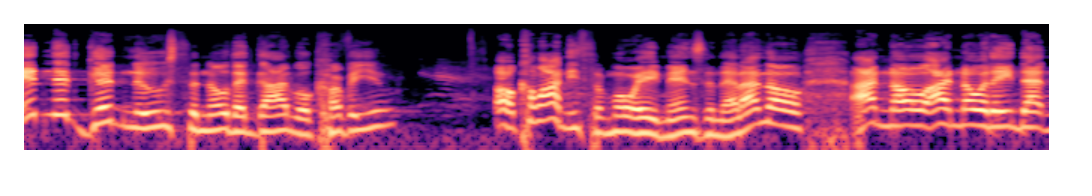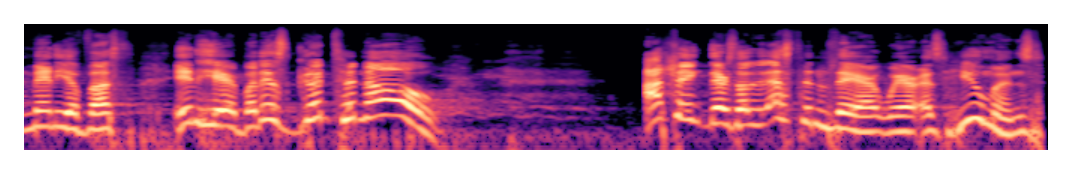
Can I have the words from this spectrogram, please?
isn't it good news to know that God will cover you? Oh, come on, I need some more amens than that. I know, I know, I know it ain't that many of us in here, but it's good to know. I think there's a lesson there where, as humans,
